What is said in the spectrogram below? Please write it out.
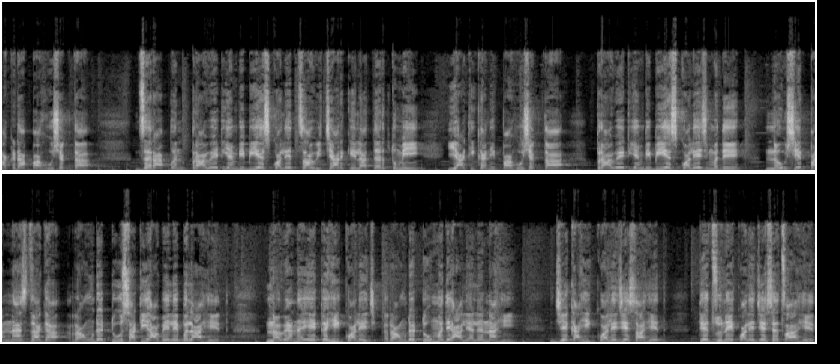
आकडा पाहू शकता. जर आपण private M B B S कॉलेजचा विचार केला तर तुम्ही या ठिकाणी पाहू शकता private M B B S कॉलेजमध्ये नऊशे पन्नास जागा राऊंड टूसाठी अवेलेबल आहेत. नव्यानं एकही कॉलेज राऊंड टूमध्ये आलेलं नाही. जे काही कॉलेजेस आहेत ते जुने कॉलेजेसच आहेत.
